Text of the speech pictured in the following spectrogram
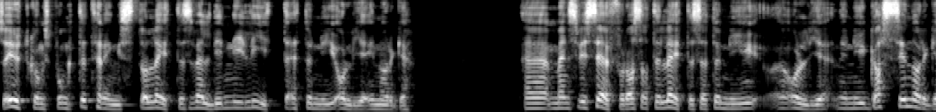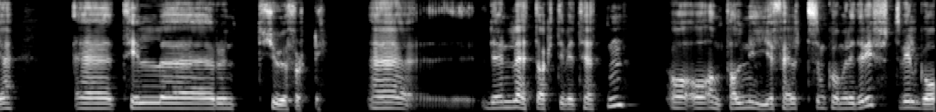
Så i utgangspunktet trengs det å letes veldig lite etter ny olje i Norge. Eh, mens vi ser for oss at det letes etter ny, eh, olje, ny gass i Norge eh, til rundt 2040. Den leteaktiviteten og, og antall nye felt som kommer i drift, vil gå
